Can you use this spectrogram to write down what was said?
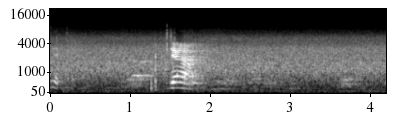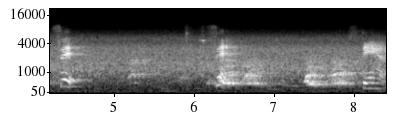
Sit. Down. Sit. Sit. Stand.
